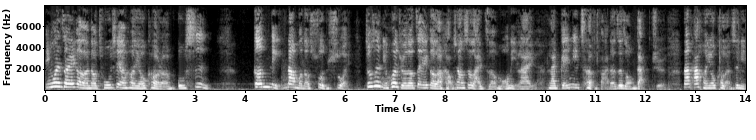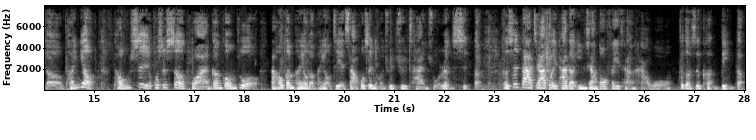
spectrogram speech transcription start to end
因为这一个人的出现很有可能不是跟你那么的顺遂，就是你会觉得这一个人好像是来折磨你，来来给你惩罚的这种感觉。那他很有可能是你的朋友。同事或是社团跟工作，然后跟朋友的朋友介绍，或是你们去聚餐所认识的，可是大家对他的印象都非常好哦，这个是肯定的。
